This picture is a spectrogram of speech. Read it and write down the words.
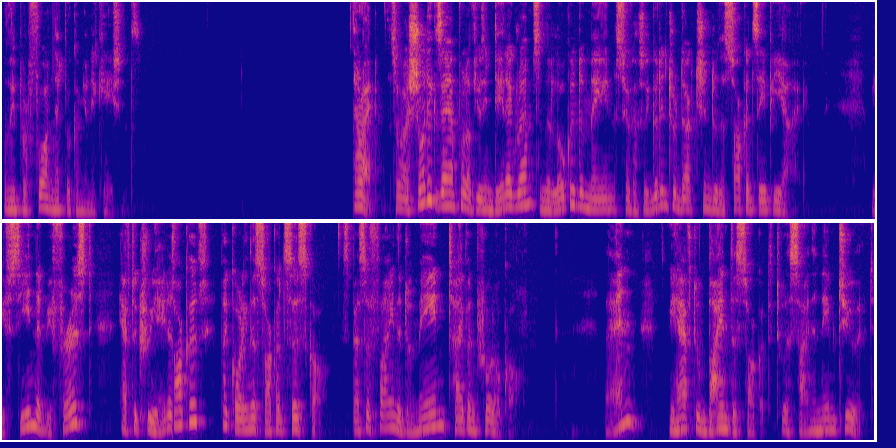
when we perform network communications. Alright, so a short example of using datagrams in the local domain serves as a good introduction to the sockets API. We've seen that we first have to create a socket by calling the socket syscall, specifying the domain, type, and protocol. Then we have to bind the socket to assign a name to it.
